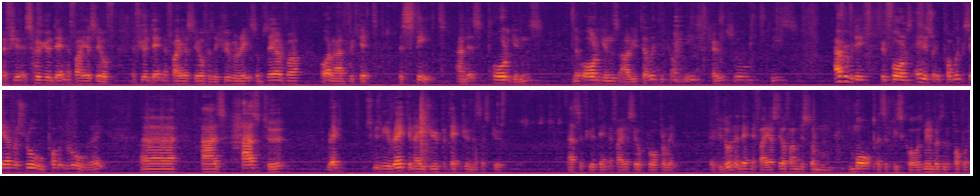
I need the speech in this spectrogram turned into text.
if you, it's how you identify yourself. If you identify yourself as a human rights observer or advocate, the state and its organs, the organs are utility companies, councils, police, everybody who forms any sort of public service role, public role, right, uh, has has to, excuse me, recognise you, protect you, and assist you. That's if you identify yourself properly. If you don't identify yourself, I'm just some mop, as the police call us, members of the public.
